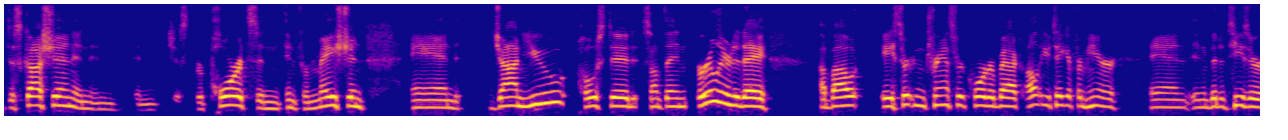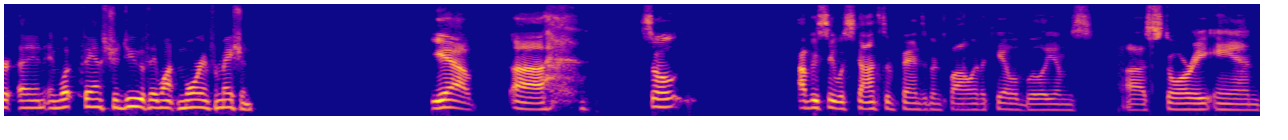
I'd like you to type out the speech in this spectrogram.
discussion and, and, and just reports and information. And Jon, you posted something earlier today about a certain transfer quarterback. I'll let you take it from here and in a bit of teaser and, and what fans should do if they want more information. Yeah. Uh, so obviously, Wisconsin fans have been following the Caleb Williams uh, story, and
